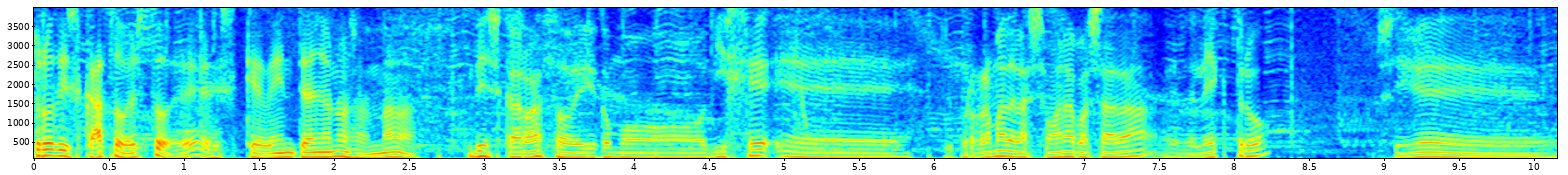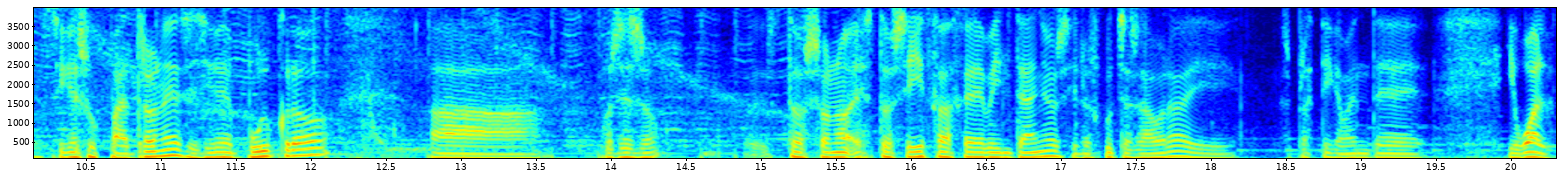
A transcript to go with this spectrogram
Otro discazo esto, ¿eh? Es que 20 años no son nada. Discarrazo, y como dije, eh, el programa de la semana pasada, el Electro, sigue, sigue sus patrones y sigue pulcro. pues eso, esto, sonó- esto se hizo hace 20 años y lo escuchas ahora y es prácticamente igual.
